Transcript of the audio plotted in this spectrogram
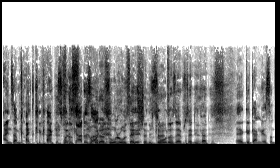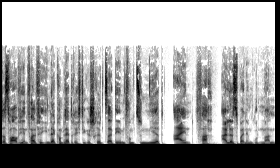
Einsamkeit gegangen ist, wollte ich gerade sagen. Oder Solo-Selbstständigkeit. Solo-Selbstständigkeit äh, gegangen ist. Und das war auf jeden Fall für ihn der komplett richtige Schritt. Seitdem funktioniert einfach alles bei dem guten Mann.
